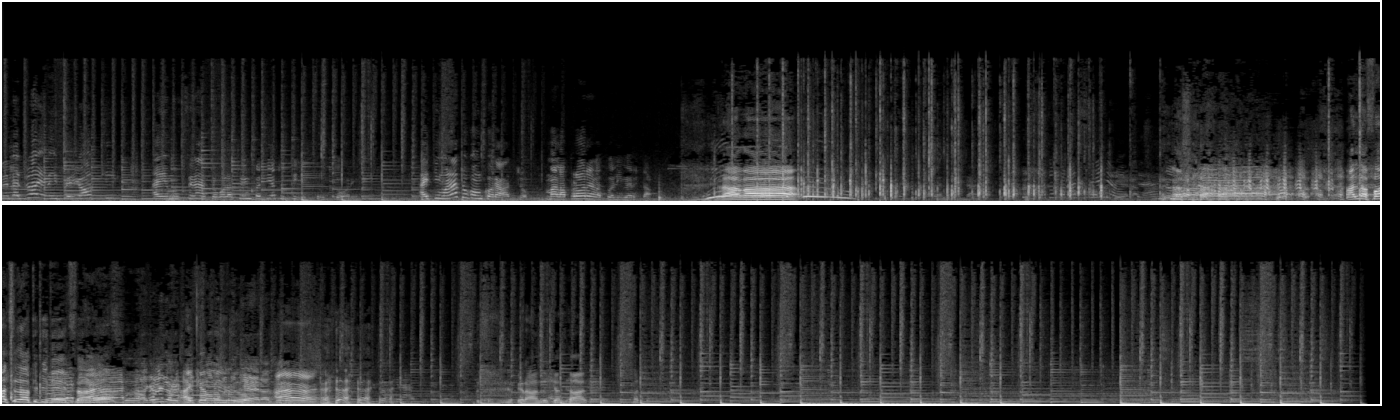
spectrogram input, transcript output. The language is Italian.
Nella gioia dei suoi occhi hai emozionato con la tua empatia tutti gli istruttori. Hai timonato con coraggio, ma la prora è la tua libertà. Brava! Alla faccia della timidezza, eh? Hai capito Hai capito? sì. Eh. Grande Chantal.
